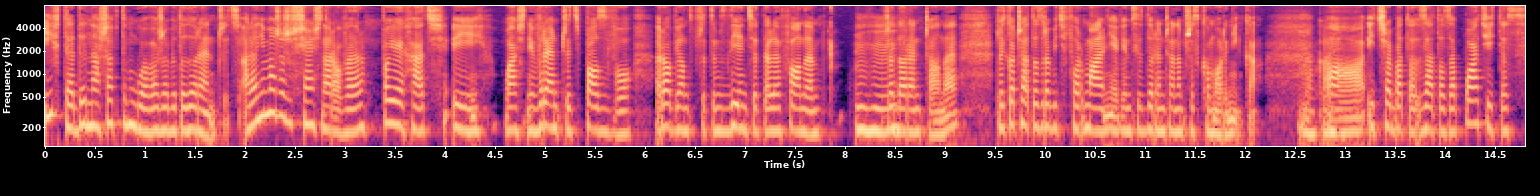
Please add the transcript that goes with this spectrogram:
I wtedy nasza w tym głowa, żeby to doręczyć. Ale nie możesz wsiąść na rower, pojechać i właśnie wręczyć pozwu, robiąc przy tym zdjęcie telefonem, mhm. że doręczone. Tylko trzeba to zrobić formalnie, więc jest doręczone przez komornika. Okay. O, I trzeba to, za to zapłacić. To jest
